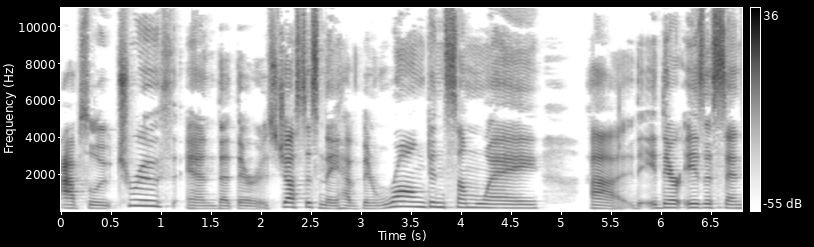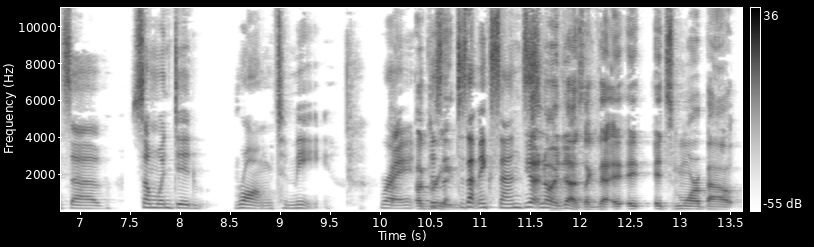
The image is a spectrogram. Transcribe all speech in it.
absolute truth and that there is justice and they have been wronged in some way. Uh, th- there is a sense of someone did wrong to me, right? Does, that, agreed. does that make sense? Yeah, no, it does. Like that, it, it it's more about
